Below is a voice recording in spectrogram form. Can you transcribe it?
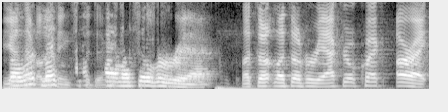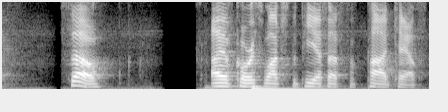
You guys Well, have other things to do. uh, let's overreact. Let's let's overreact real quick. All right. So, I of course watch the PFF podcast.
